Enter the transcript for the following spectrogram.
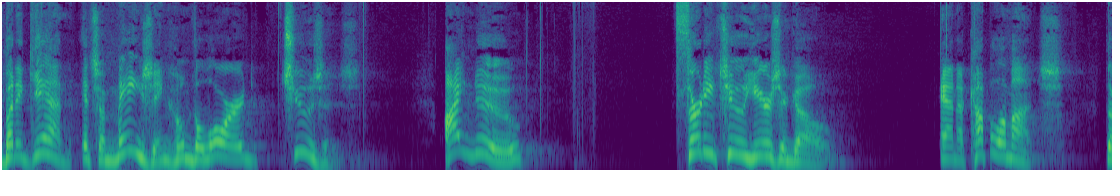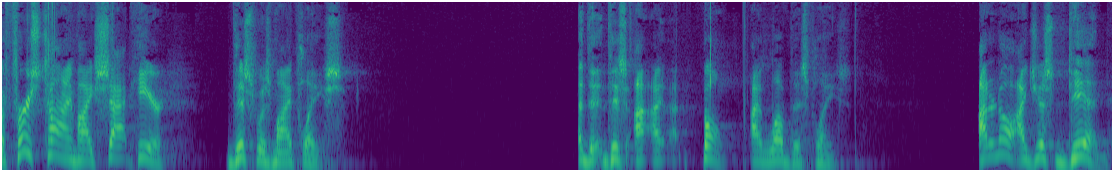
But again, it's amazing whom the Lord chooses. I knew 32 years ago and a couple of months, the first time I sat here, this was my place. Uh, this, I, I, boom, I love this place. I don't know, I just did.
